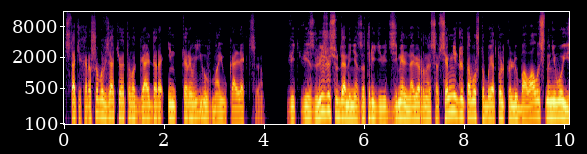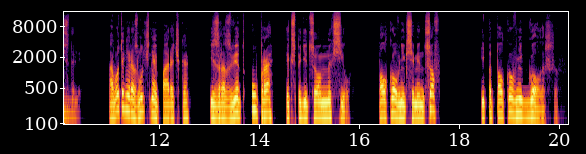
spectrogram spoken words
Кстати, хорошо бы взять у этого Гальдера интервью в мою коллекцию. Ведь везли же сюда меня за три девять земель, наверное, совсем не для того, чтобы я только любовалась на него издали. А вот и неразлучная парочка из разведупра экспедиционных сил. Полковник Семенцов и подполковник Голышев.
